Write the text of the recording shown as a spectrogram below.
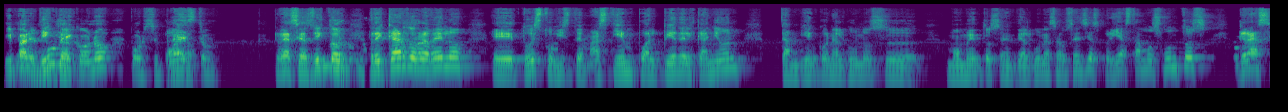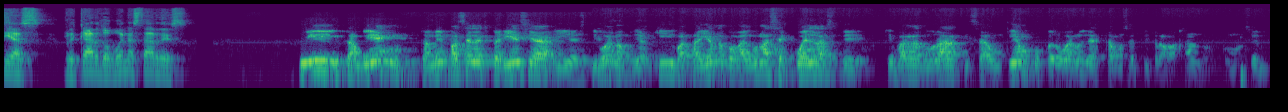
Y para el público, ¿no? Por supuesto. Gracias, Víctor. Ricardo Ravelo, eh, tú estuviste más tiempo al pie del cañón, también con algunos eh, momentos de algunas ausencias, pero ya estamos juntos. Gracias, Ricardo. Buenas tardes. Sí, también, también pasé la experiencia y, este, bueno, y aquí batallando con algunas secuelas que, que van a durar quizá un tiempo, pero bueno, ya estamos aquí trabajando, como siempre.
